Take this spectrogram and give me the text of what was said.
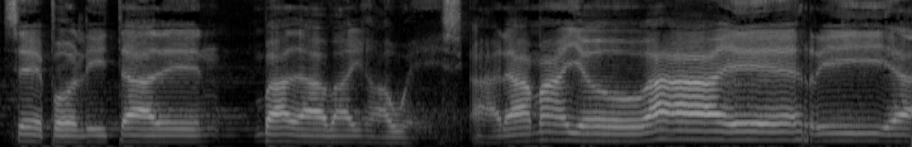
Ze polita den bada bai gauez, aramaioa herria.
